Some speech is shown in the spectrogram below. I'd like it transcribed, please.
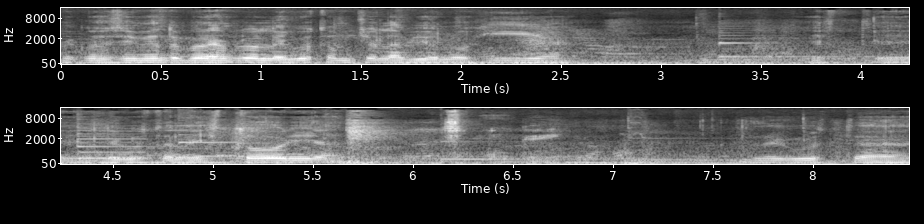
de conocimiento, por ejemplo, le gusta mucho la biología, este, le gusta la historia, le gusta,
